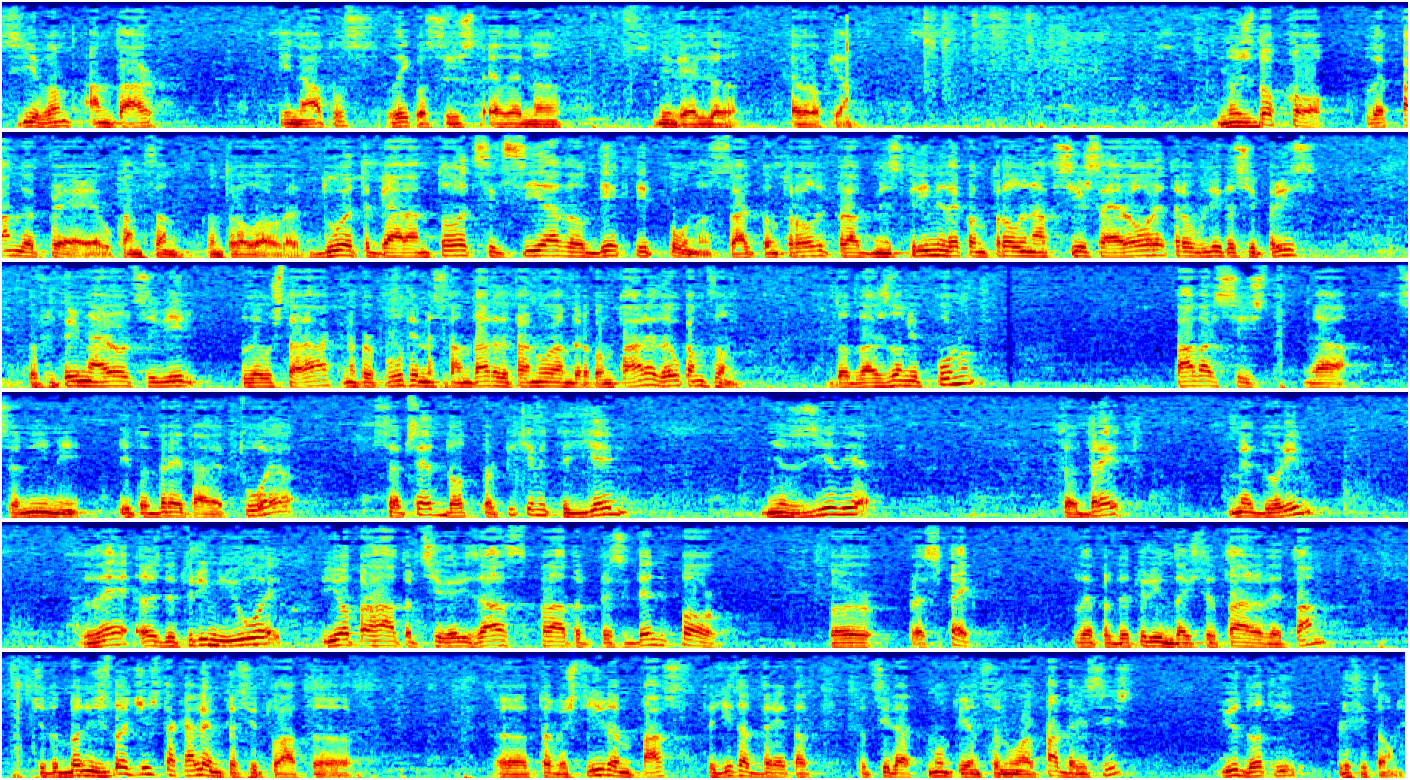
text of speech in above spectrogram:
si një vend anëtar i NATO-s dhe njëkohësisht edhe në nivel evropian. Në çdo kohë dhe pa ndërprerje, u kam thënë kontrollorëve, duhet të garantohet cilësia dhe objekti i punës së Albkontrollit për administrimin dhe kontrollin e hapësirës ajrore të Republikës së Shqipërisë për fluturimin ajror civil dhe ushtarak në përputhje me standardet e pranuara ndërkombëtare dhe u kam thënë, do të vazhdoni punën pavarësisht nga cënimi i të drejtave tuaja, sepse do të përpiqemi të gjejmë një zgjidhje të drejtë me durim dhe është detyrimi juaj, jo për hatër të qeverisë dhe as për hatër të presidentit, por për respekt dhe për detyrim ndaj qytetarëve tanë që të bëni çdo gjë që ta kalojmë këtë situatë të vështirë dhe më pas të gjitha të drejtat të cilat mund të jenë cënuar padrejtësisht ju do t'i rifitoni.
